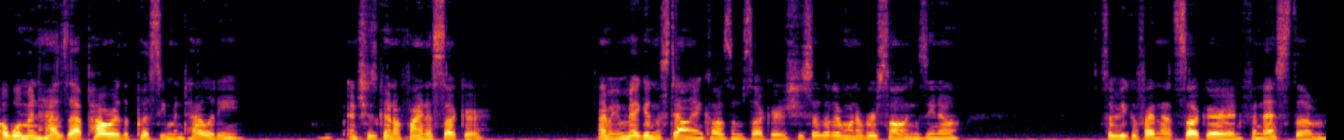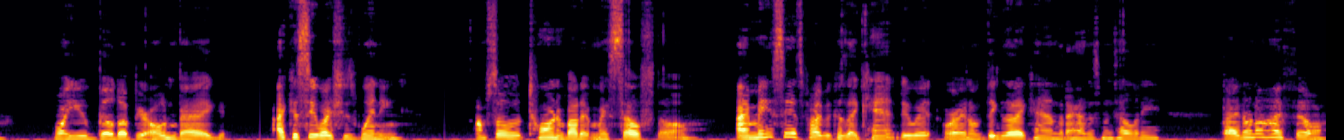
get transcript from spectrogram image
a woman has that power the pussy mentality and she's gonna find a sucker. I mean, Megan Thee Stallion calls them suckers. She said that in one of her songs, you know? So if you can find that sucker and finesse them while you build up your own bag, I can see why she's winning. I'm so torn about it myself, though. I may say it's probably because I can't do it, or I don't think that I can, that I have this mentality, but I don't know how I feel.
